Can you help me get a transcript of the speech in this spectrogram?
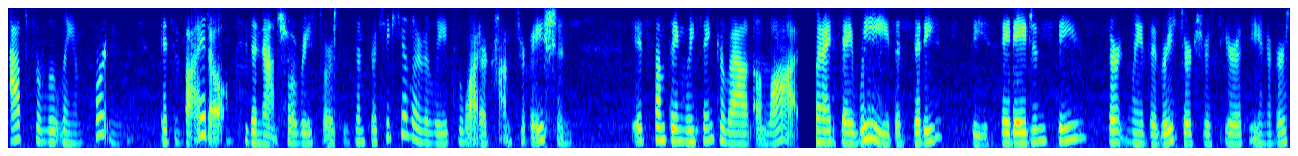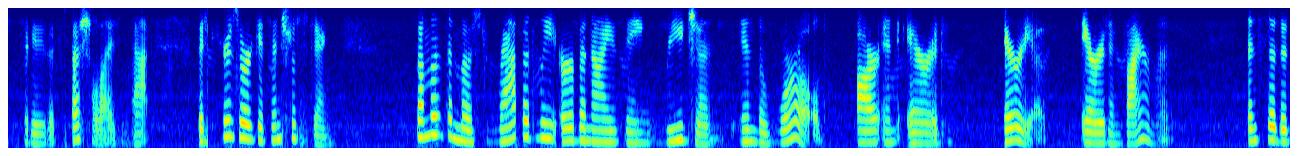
absolutely important. It's vital to the natural resources, and particularly to water conservation. It's something we think about a lot. When I say we, the cities, the state agencies, certainly the researchers here at the university that specialize in that, but here's where it gets interesting. Some of the most rapidly urbanizing regions in the world are in arid areas, arid environments. And so the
